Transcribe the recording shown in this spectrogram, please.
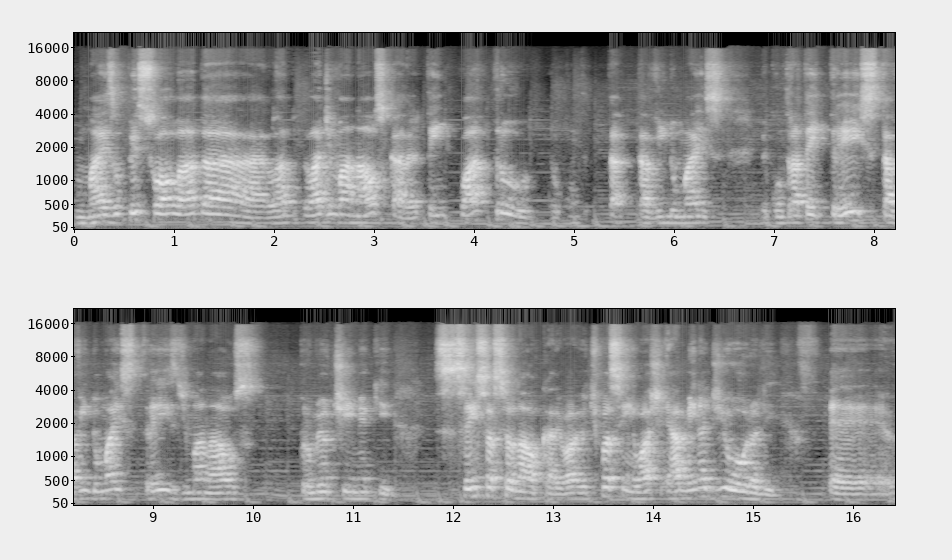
Mas o pessoal lá da lá, lá de Manaus, cara, tem quatro, eu, tá, tá vindo mais eu contratei três, tá vindo mais três de Manaus pro meu time aqui. Sensacional, cara. Eu tipo assim, eu acho é a mina de ouro ali. É,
